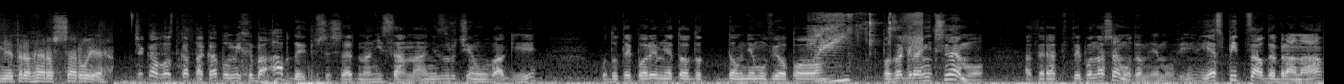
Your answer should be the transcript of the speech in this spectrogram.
mnie trochę rozczaruje. Ciekawostka taka, bo mi chyba update przyszedł na Nissana, nie zwróciłem uwagi, bo do tej pory mnie to do, do mnie mówiło po, po zagranicznemu, a teraz tutaj po naszemu do mnie mówi. Jest pizza odebrana,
